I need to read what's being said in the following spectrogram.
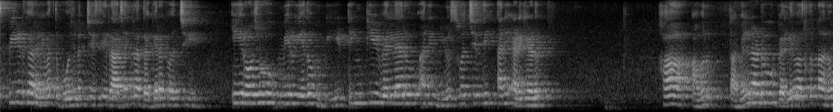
స్పీడ్గా రేవంత్ భోజనం చేసి రాజేంద్ర దగ్గరకు వచ్చి ఈరోజు మీరు ఏదో మీటింగ్కి వెళ్ళారు అని న్యూస్ వచ్చింది అని అడిగాడు. హా అవును తమిళనాడు వెళ్ళి వస్తున్నాను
